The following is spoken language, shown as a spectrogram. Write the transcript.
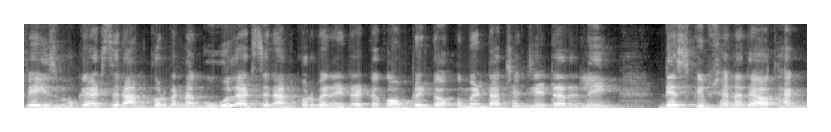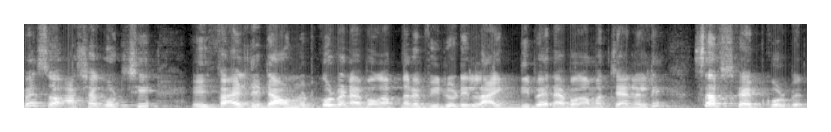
ফেসবুক অ্যাডসে রান করবেন না গুগল অ্যাডসে রান করবেন, এটা একটা কমপ্লিট ডকুমেন্ট আছে, যেটার লিঙ্ক ডেসক্রিপশনে দেওয়া থাকবে। সো আশা করছি এই ফাইলটি ডাউনলোড করবেন এবং আপনারা ভিডিওটি লাইক দিবেন এবং আমার চ্যানেলটি সাবস্ক্রাইব করবেন।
